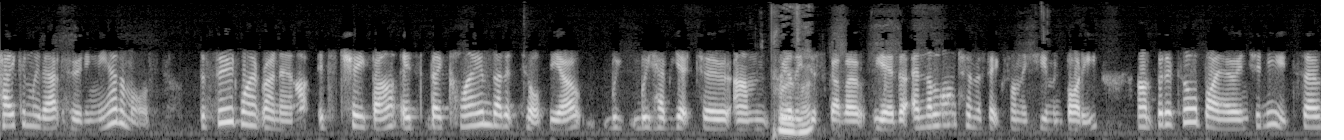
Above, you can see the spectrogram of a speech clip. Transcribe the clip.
taken without hurting the animals. The food won't run out. It's cheaper. It's, they claim that it's healthier. We, we have yet to um, really it. discover, yeah, the, and the long-term effects on the human body. Um, but it's all bioengineered. So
